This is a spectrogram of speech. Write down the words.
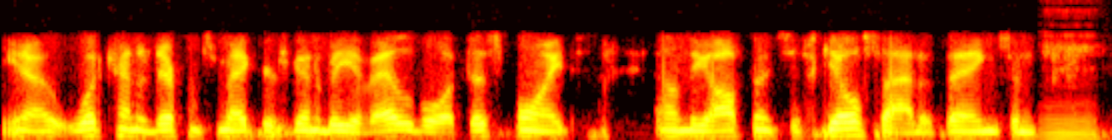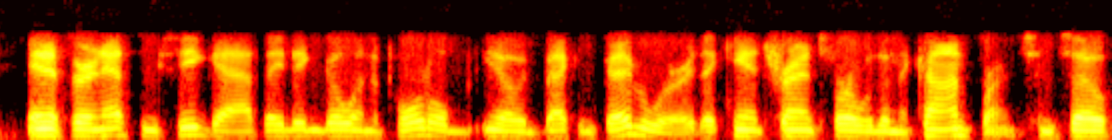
you know, what kind of difference maker is going to be available at this point on the offensive skill side of things. And mm. and if they're an SEC guy, if they didn't go in the portal, you know, back in February, they can't transfer within the conference. And so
